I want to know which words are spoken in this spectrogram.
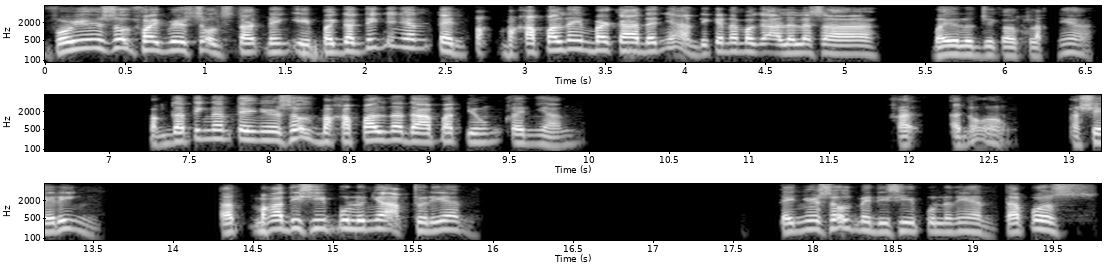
4 years old, 5 years old, start na yung EA. Pagdating niya niyan 10, pak- makapal na yung barkada niya. Hindi ka na mag-aalala sa biological clock niya. Pagdating ng 10 years old, makapal na dapat yung kanyang ka, ano, ka-sharing. At mga disipulo niya, actually yan. 10 years old, may disipulo na yan. Tapos,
